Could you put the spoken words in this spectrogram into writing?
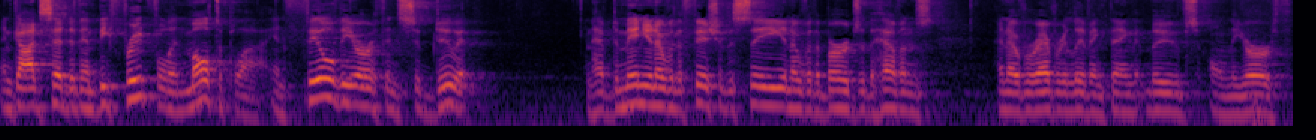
And God said to them, Be fruitful and multiply, and fill the earth and subdue it, and have dominion over the fish of the sea, and over the birds of the heavens, and over every living thing that moves on the earth.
